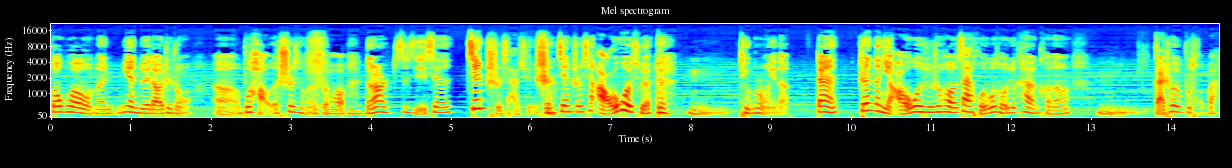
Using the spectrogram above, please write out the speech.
包括我们面对到这种呃不好的事情的时候，嗯能让自己先坚持下去，是先坚持，先熬过去，对，嗯，挺不容易的。但真的你熬过去之后，再回过头去看，可能嗯感受又不同吧。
